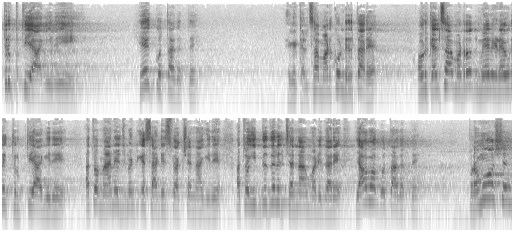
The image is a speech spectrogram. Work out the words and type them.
ತೃಪ್ತಿಯಾಗಿದೆ. ಹೇಗೆ ಗೊತ್ತಾಗುತ್ತೆ? ಹೇಗೆ ಕೆಲಸ ಮಾಡ್ಕೊಂಡಿರ್ತಾರೆ, ಅವ್ರು ಕೆಲಸ ಮಾಡಿರೋದು ಮೇಲ್ಗಡೆ ಅವ್ರಿಗೆ ತೃಪ್ತಿ ಆಗಿದೆ, ಅಥವಾ ಮ್ಯಾನೇಜ್ಮೆಂಟ್ಗೆ ಸ್ಯಾಟಿಸ್ಫ್ಯಾಕ್ಷನ್ ಆಗಿದೆ, ಅಥವಾ ಇದ್ದದಲ್ಲಿ ಚೆನ್ನಾಗಿ ಮಾಡಿದ್ದಾರೆ, ಯಾವಾಗ ಗೊತ್ತಾಗುತ್ತೆ? ಪ್ರಮೋಷನ್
